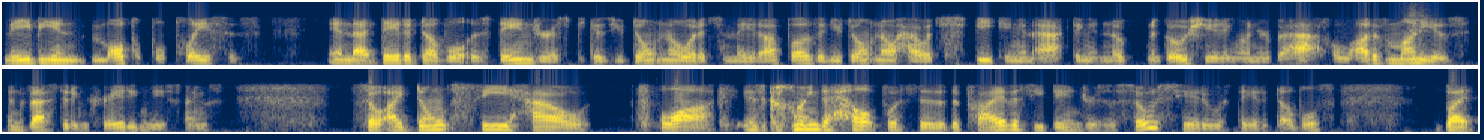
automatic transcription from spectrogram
maybe in multiple places. And that data double is dangerous because you don't know what it's made up of and you don't know how it's speaking and acting and no- negotiating on your behalf. A lot of money is invested in creating these things. So I don't see how FLoC is going to help with the, the privacy dangers associated with data doubles. But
